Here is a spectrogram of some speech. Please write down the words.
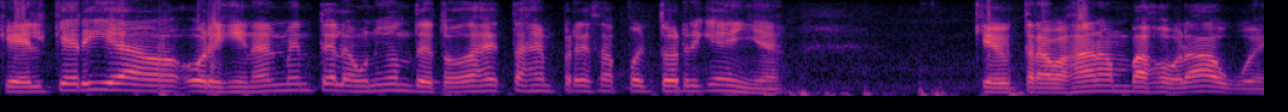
que él quería originalmente la unión de todas estas empresas puertorriqueñas que trabajaran bajo el agua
